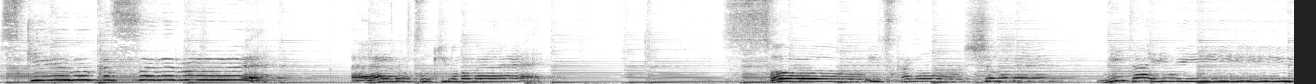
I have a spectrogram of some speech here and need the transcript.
突き動かされるあの時のまま。そういつかの少年みたいに。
